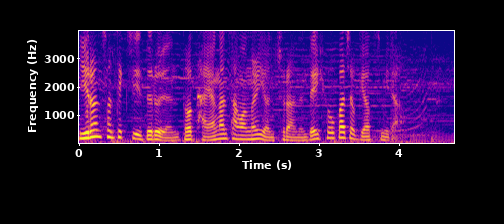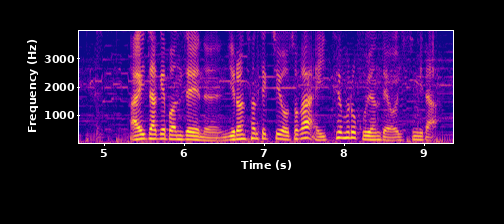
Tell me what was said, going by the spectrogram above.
이런 선택지들은 더 다양한 상황을 연출하는데 효과적이었습니다. 아이작의 번제에는 이런 선택지 요소가 아이템으로 구현되어 있습니다.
